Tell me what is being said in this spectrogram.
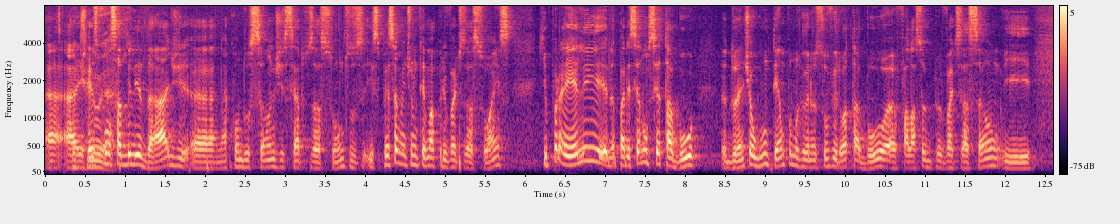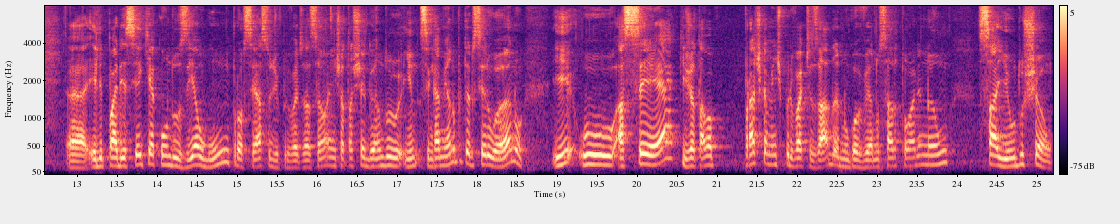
A, a irresponsabilidade uh, na condução de certos assuntos, especialmente no tema privatizações, que para ele parecia não ser tabu. Durante algum tempo no Rio Grande do Sul virou tabu uh, falar sobre privatização e ele parecia que ia conduzir algum processo de privatização. A gente já está chegando, se encaminhando para o terceiro ano e o, a CE, que já estava praticamente privatizada no governo Sartori, não saiu do chão.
